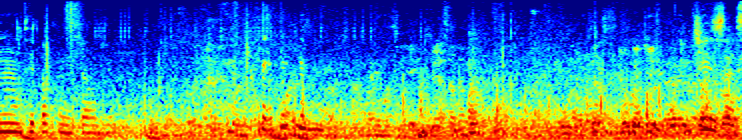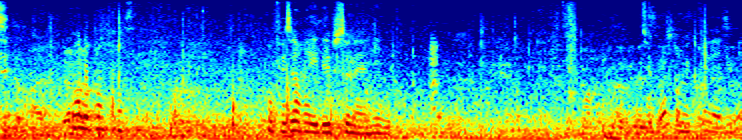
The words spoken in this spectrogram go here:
Hmm, c'est pas pour l'interview. Jesus. Parle pas en français. Professeur Haïdé Sonani. C'est bon, ton micro est allumé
